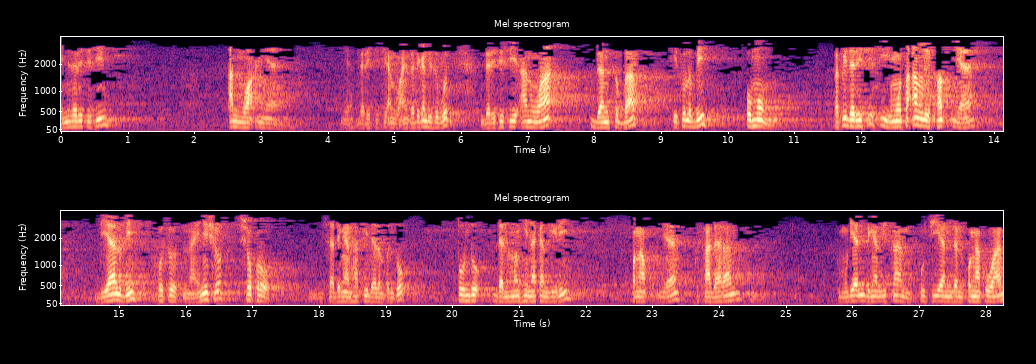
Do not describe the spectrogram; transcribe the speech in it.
Ini dari sisi anwa'nya. Ya, dari sisi anwa'nya. Tadi kan disebut dari sisi anwa' dan sebab itu lebih umum. Tapi dari sisi muta'alliqatnya dia lebih khusus. Nah, ini syukru. Bisa dengan hati dalam bentuk tunduk dan menghinakan diri, pengap ya, kesadaran. Kemudian dengan lisan pujian dan pengakuan,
